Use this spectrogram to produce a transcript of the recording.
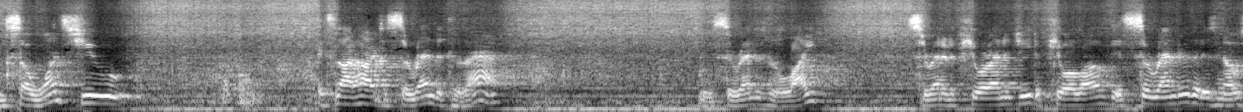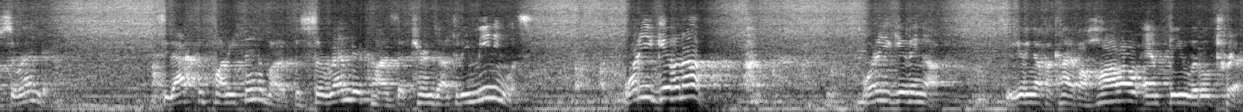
And so once you, it's not hard to surrender to that. You surrender to the light, surrender to pure energy, to pure love. It's surrender that is no surrender. See, that's the funny thing about it. The surrender concept turns out to be meaningless. What are you giving up? What are you giving up? You're giving up a kind of a hollow, empty little trip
